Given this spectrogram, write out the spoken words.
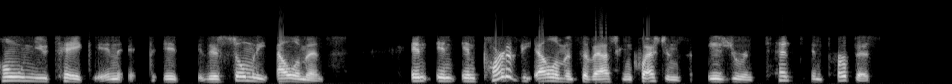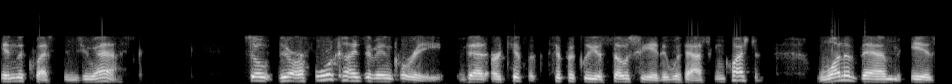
tone you take, and it, it, there's so many elements. And, and, and part of the elements of asking questions is your intent and purpose in the questions you ask. So there are four kinds of inquiry that are typ- typically associated with asking questions. One of them is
